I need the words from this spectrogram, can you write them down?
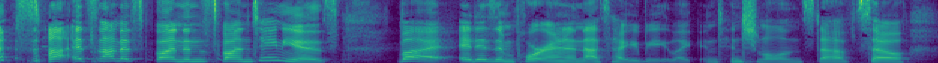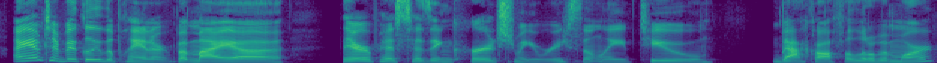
it's not it's not as fun and spontaneous, but it is important and that's how you be like intentional and stuff. So, I am typically the planner, but my uh therapist has encouraged me recently to back off a little bit more.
